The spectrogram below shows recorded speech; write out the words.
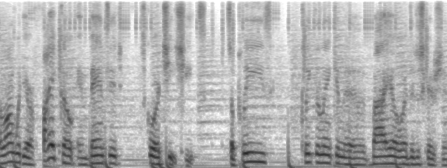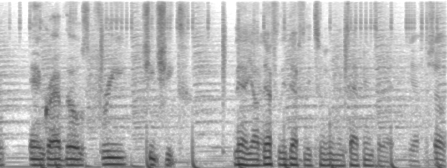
along with your FICO and Vantage score cheat sheets. So please click the link in the bio or the description and grab those free cheat sheets. Yeah, y'all definitely, definitely tune in and tap into that. Yeah, for sure.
